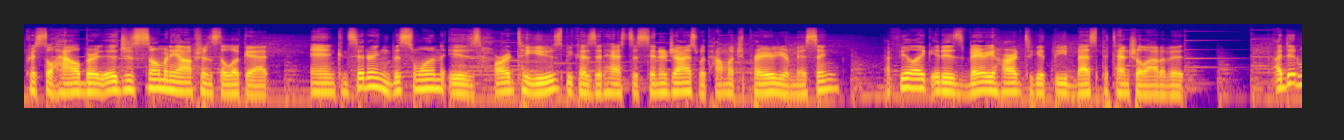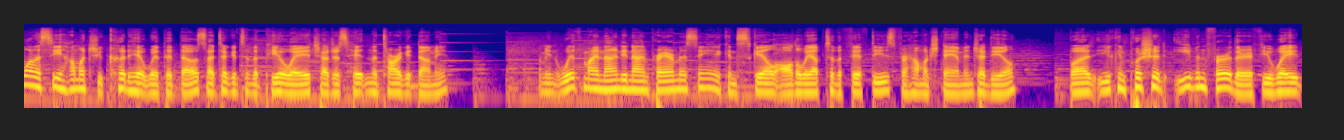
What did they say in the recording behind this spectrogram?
Crystal Halberd, there's just so many options to look at. And considering this one is hard to use because it has to synergize with how much prayer you're missing, I feel like it is very hard to get the best potential out of it. I did want to see how much you could hit with it though, so I took it to the POH, I just hit in the target dummy. I mean, with my 99 prayer missing, it can scale all the way up to the 50s for how much damage I deal. But you can push it even further if you wait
